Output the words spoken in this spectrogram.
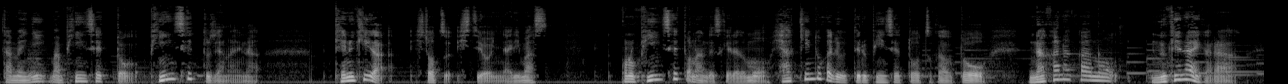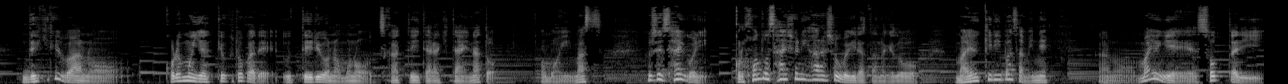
ために、まあ、ピンセット、ピンセットじゃないな、毛抜きが一つ必要になります。このピンセットなんですけれども、100均とかで売ってるピンセットを使うと、なかなかあの、抜けないから、できればあの、これも薬局とかで売っているようなものを使っていただきたいなと思います。そして最後に、これ本当最初に話しとくべきだったんだけど、眉切りバサミね、あの、眉毛剃ったり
